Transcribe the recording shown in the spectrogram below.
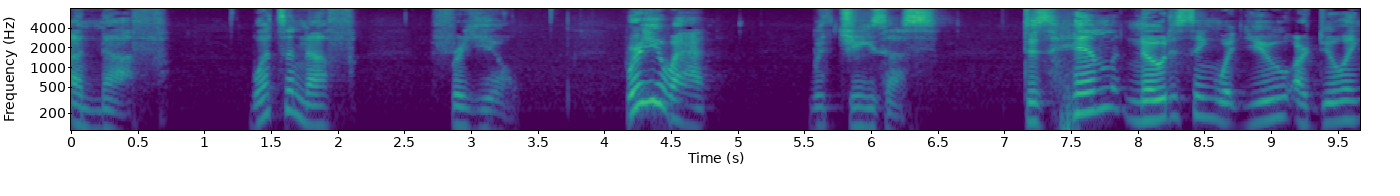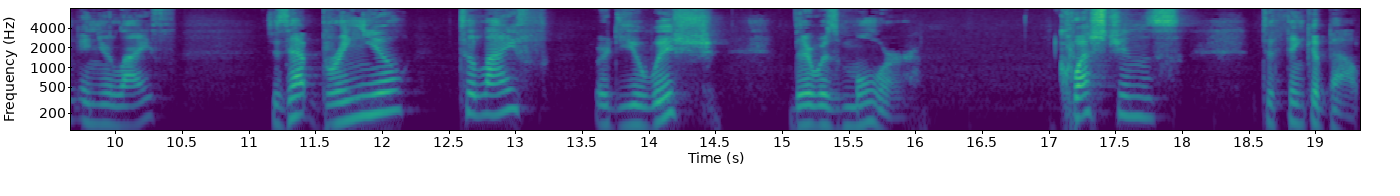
enough. What's enough for you? Where are you at with Jesus? Does Him noticing what you are doing in your life, does that bring you to life? Or do you wish there was more? questions to think about.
